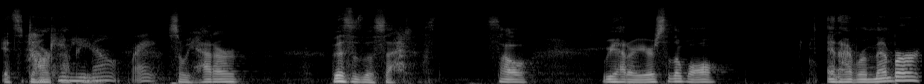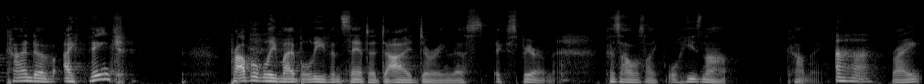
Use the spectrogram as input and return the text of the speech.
it's dark How can up he here. know? Right. So we had our. This is the saddest. So we had our ears to the wall. And I remember kind of, I think probably my belief in Santa died during this experiment. Because I was like, well, he's not coming. Uh huh. Right?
